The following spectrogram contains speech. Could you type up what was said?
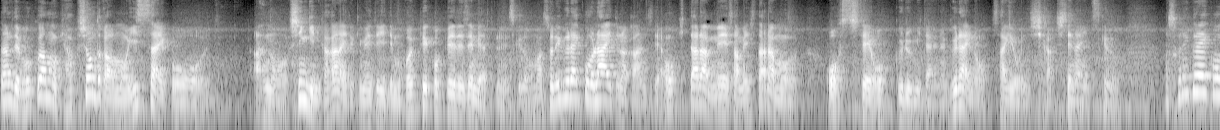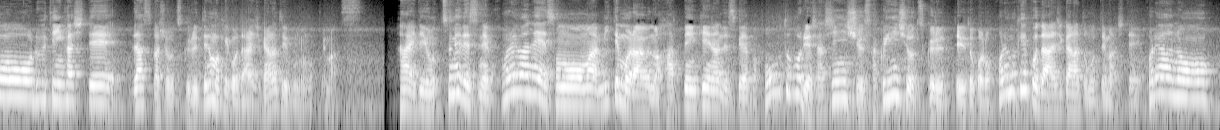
なので僕はもうキャプションとかはもう一切こうあの審議に書かないと決めていてもコピペコピペで全部やってるんですけど、まあ、それぐらいこうライトな感じで起きたら目覚めしたらもう押して送るみたいなぐらいの作業にしかしてないんですけどそれぐらいこうルーティン化して出す場所を作るっていうのも結構大事かなというふうに思ってます。はい、で4つ目ですね、これはね、そのまあ、見てもらうの発展系なんですけど、やっぱポートフォリオ、写真集、作品集を作るっていうところ、これも結構大事かなと思ってまして、これはあの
